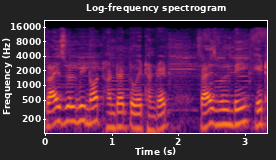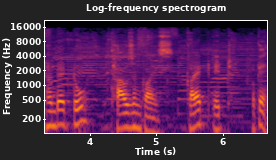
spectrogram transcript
price will be not 100 to 800 price will be 800 to 1000 coins correct it okay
